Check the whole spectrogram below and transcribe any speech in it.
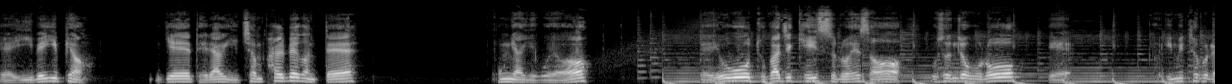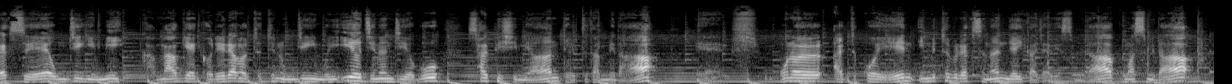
예, 202평 이게 대략 2,800원대 공략이고요. 예, 요두 가지 케이스로 해서 우선적으로 예, 그 이미터블 X의 움직임이 강하게 거래량을 터뜨리는 움직임이 이어지는지 여부 살피시면 될 듯 합니다. 예, 오늘 알트코인 인비터블 X는 여기까지 하겠습니다. 고맙습니다.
